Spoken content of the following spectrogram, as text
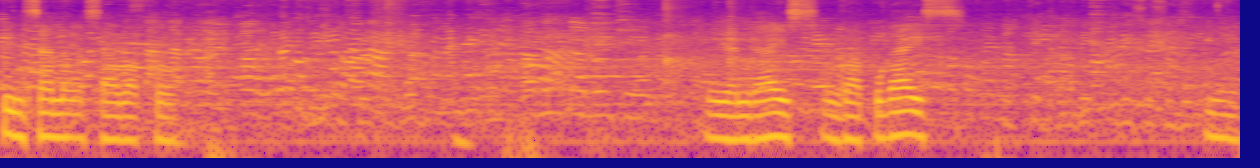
pinsan ng asawa ko. Ayan guys, ang gwapo guys. Hmm.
